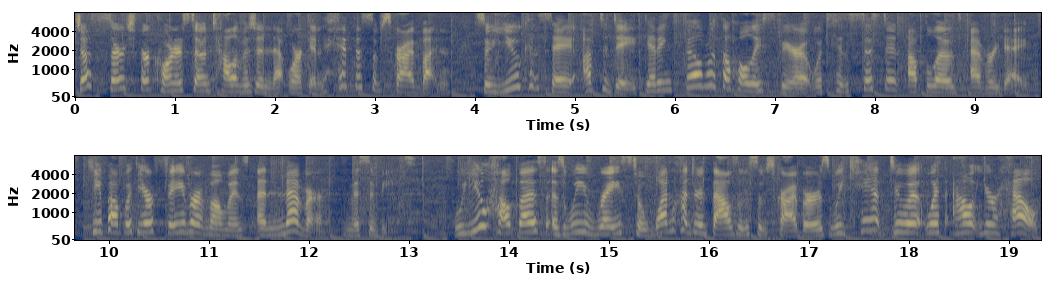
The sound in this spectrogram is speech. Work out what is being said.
Just search for Cornerstone Television Network and hit the subscribe button so you can stay up to date, getting filled with the Holy Spirit with consistent uploads every day. Keep up with your favorite moments and never miss a beat. Will you help us as we race to 100,000 subscribers? We can't do it without your help.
